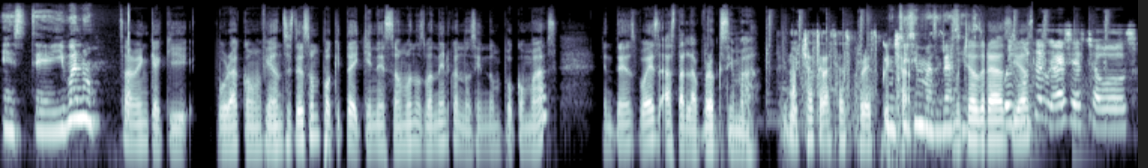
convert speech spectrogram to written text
Este, y bueno, Saben que aquí pura confianza. Esto es un poquito de quiénes somos, nos van a ir conociendo un poco más. Entonces, pues, hasta la próxima. Muchas gracias por escuchar. muchísimas gracias. Muchas Pues gracias. muchas gracias, chavos.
